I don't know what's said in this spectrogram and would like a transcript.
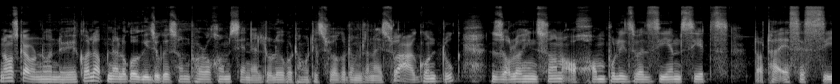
নমস্কাৰ বন্ধু বান্ধৱীসকল আপোনালোকক এডুকেশ্যন ফৰ অসম চেনেলটোলৈ প্ৰথমতে স্বাগতম জনাইছোঁ। আগন্তুক জলসিঞ্চন অসম পুলিচ বা জি এম চি এইচ তথা এছ এছ চি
